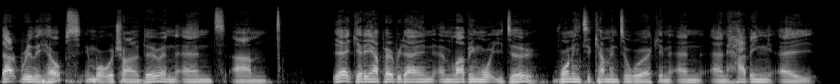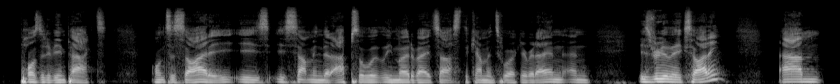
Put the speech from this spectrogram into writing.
that really helps in what we're trying to do. And, and um, yeah, getting up every day and, and, loving what you do, wanting to come into work and, and, and having a positive impact on society is, is something that absolutely motivates us to come into work every day and, and is really exciting. Um,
